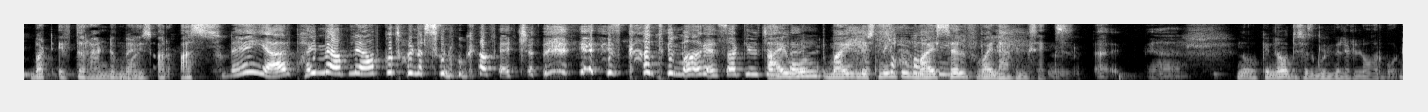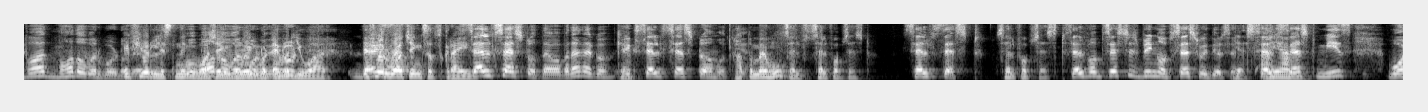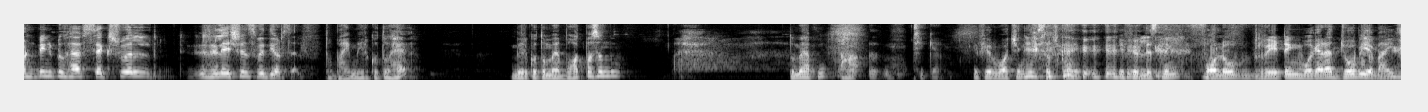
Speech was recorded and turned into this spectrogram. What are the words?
but if the random boys are us नहीं। यार भाई मैं अपने आप को थोड़ा सुनूँगा बेचो इसका दिमाग ऐसा क्यों चलता है? won't mind listening to myself while having sex. No, okay, now this is going a little overboard. बहुत बहुत overboard If you're listening, watching, doing whatever you are, if you're watching, subscribe. Self obsessed होता है वो पता है तेरे को एक सेल्फ सेस्ट टर्म होती हाँ है तो मैं हूँ self self obsessed. Self obsessed Self obsessed. self obsessed is being obsessed with yourself Yes, self obsessed means wanting to have sexual relations with yourself तो भाई मेरे को तो है मेरे को तो मैं बहुत पसंद हूँ तो मैं अपनी हाँ ठीक है। If you're watching subscribe if you're listening follow rating वगैरह जो भी है भाई।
